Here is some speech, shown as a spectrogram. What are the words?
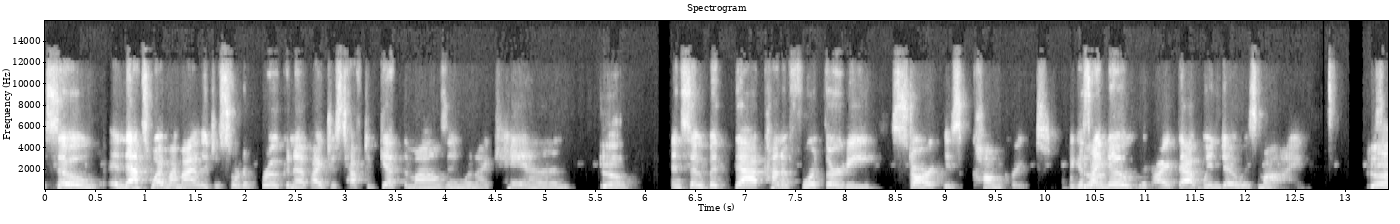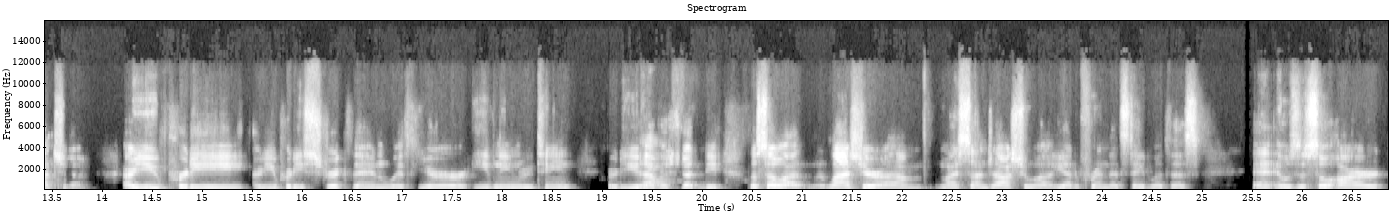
so, and that's why my mileage is sort of broken up. I just have to get the miles in when I can. Yeah. And so, but that kind of 4:30 start is concrete because gotcha. I know that I, that window is mine. Gotcha. So, are you pretty are you pretty strict then with your evening routine or do you have yes. a shut you, so uh, last year um, my son joshua he had a friend that stayed with us and it was just so hard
